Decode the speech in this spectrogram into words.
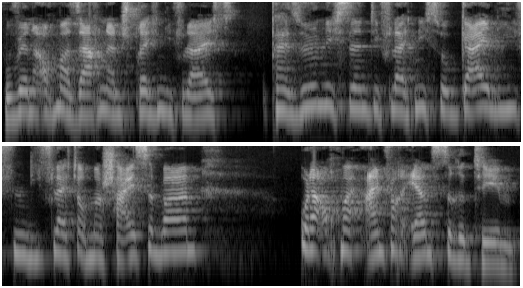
wo wir dann auch mal Sachen ansprechen, die vielleicht persönlich sind, die vielleicht nicht so geil liefen, die vielleicht auch mal scheiße waren oder auch mal einfach ernstere Themen.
